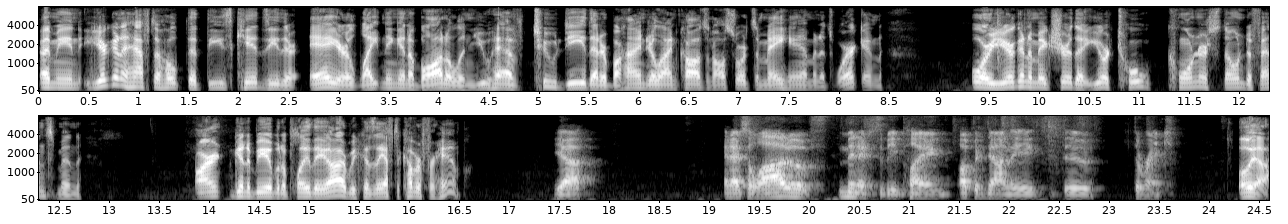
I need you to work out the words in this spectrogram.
I mean, you're going to have to hope that these kids either A are lightning in a bottle and you have 2D that are behind your line causing all sorts of mayhem and it's working, or you're going to make sure that your two cornerstone defensemen aren't going to be able to play they are because they have to cover for him. Yeah. And that's a lot of minutes to be playing up and down the the, the rink. Oh, yeah.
